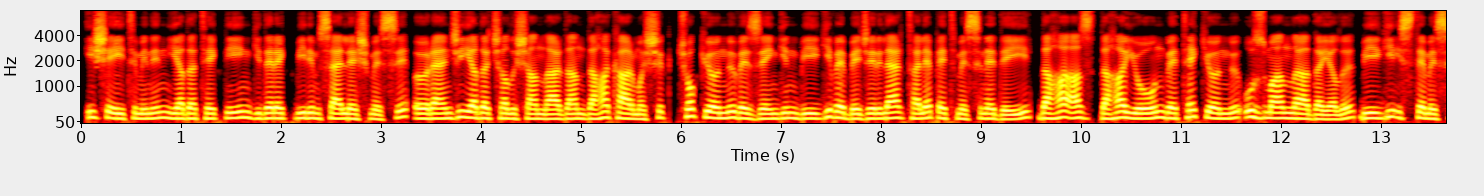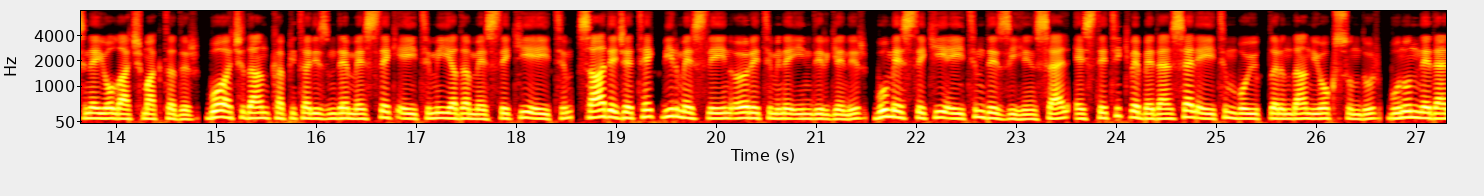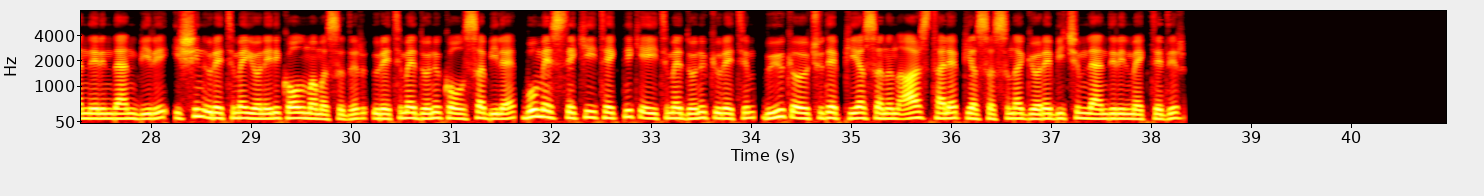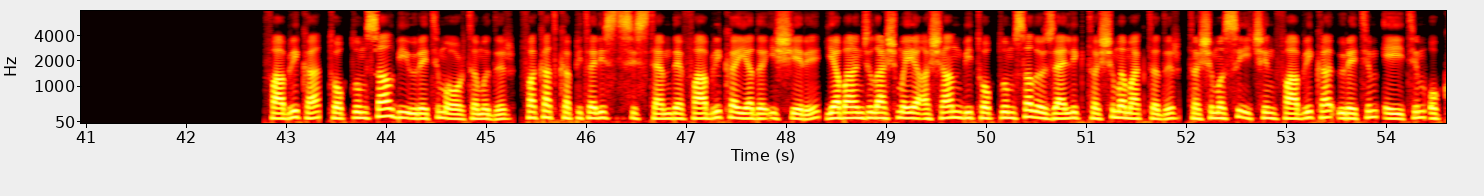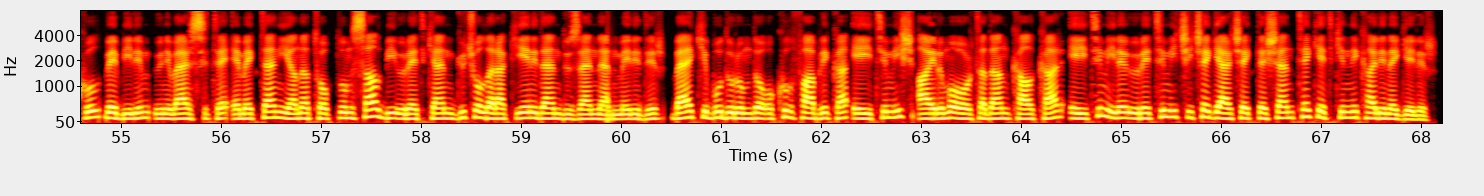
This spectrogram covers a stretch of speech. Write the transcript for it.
iş eğitiminin ya da tekniğin giderek bilimselleşmesi, öğrenci ya da çalışanlardan daha karmaşık, çok yönlü ve zengin bilgi ve beceriler talep etmesine değil, daha az, daha yoğun ve tek yönlü, uzmanlığa dayalı, bilgi istemesine yol açmaktadır. Bu açıdan kapitalizmde meslek eğitimi ya da mesleki eğitim, sadece tek bir mesleğin öğretimine indirgenir, bu mesleki eğitim de zihinsel, estetik ve bedensel eğitim boyutlarından yoksundur, bunun nedenlerinden biri, işin üretime yönelik olmamasıdır, üretime dönük olsa bile, bu mesleki teknik eğitime dönük üretim, büyük ölçüde piyasanın arz-talep yasasına göre biçimlendirilmektedir, Fabrika, toplumsal bir üretim ortamıdır, fakat kapitalist sistemde fabrika ya da iş yeri, yabancılaşmayı aşan bir toplumsal özellik taşımamaktadır, taşıması için fabrika, üretim, eğitim, okul ve bilim, üniversite, emekten yana toplumsal bir üretken güç olarak yeniden düzenlenmelidir, belki bu durumda okul fabrika, eğitim iş, ayrımı ortadan kalkar, eğitim ile üretim iç içe gerçekleşen tek etkinlik haline gelir.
